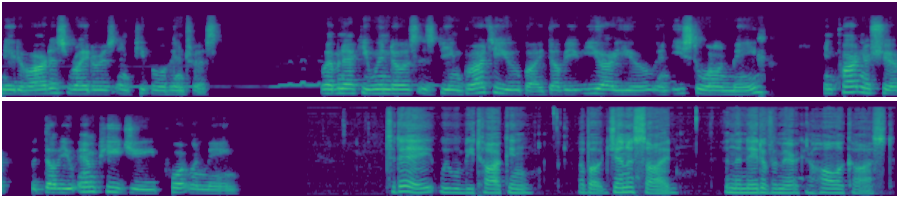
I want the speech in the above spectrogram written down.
Native artists, writers, and people of interest. Wabanaki Windows is being brought to you by WERU in East Orland, Maine, in partnership with WMPG Portland, Maine. Today, we will be talking about genocide and the Native American Holocaust.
